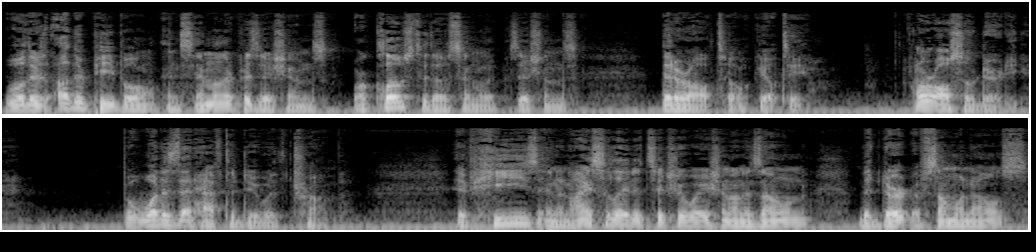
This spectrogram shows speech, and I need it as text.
Well, there's other people in similar positions or close to those similar positions that are also guilty or also dirty. But what does that have to do with Trump? If he's in an isolated situation on his own, the dirt of someone else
